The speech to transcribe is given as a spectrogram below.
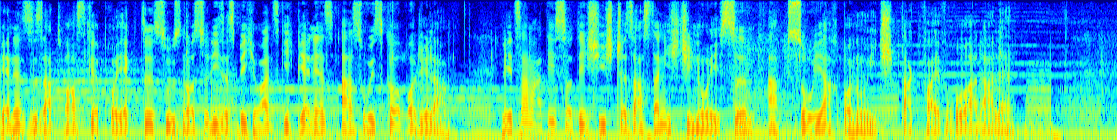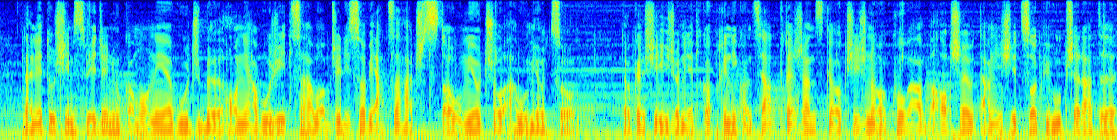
Pieniądze za twarske projekty są znosili ze spichovanských pieniędz a swojského podziela. Leca maty so tež ještě zastanišči noji vsi a psojach ponujič, tak Pfeifferova dále. Na letušim swiedźeniu komorneje wučby Hornia Łužica obdźeli so viace hač 100 umiewczów a umiewców. Dokelž je ižo netko první koncert Drežanského křižného kora v Barče v tamnejšej cirkvi upředaty,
